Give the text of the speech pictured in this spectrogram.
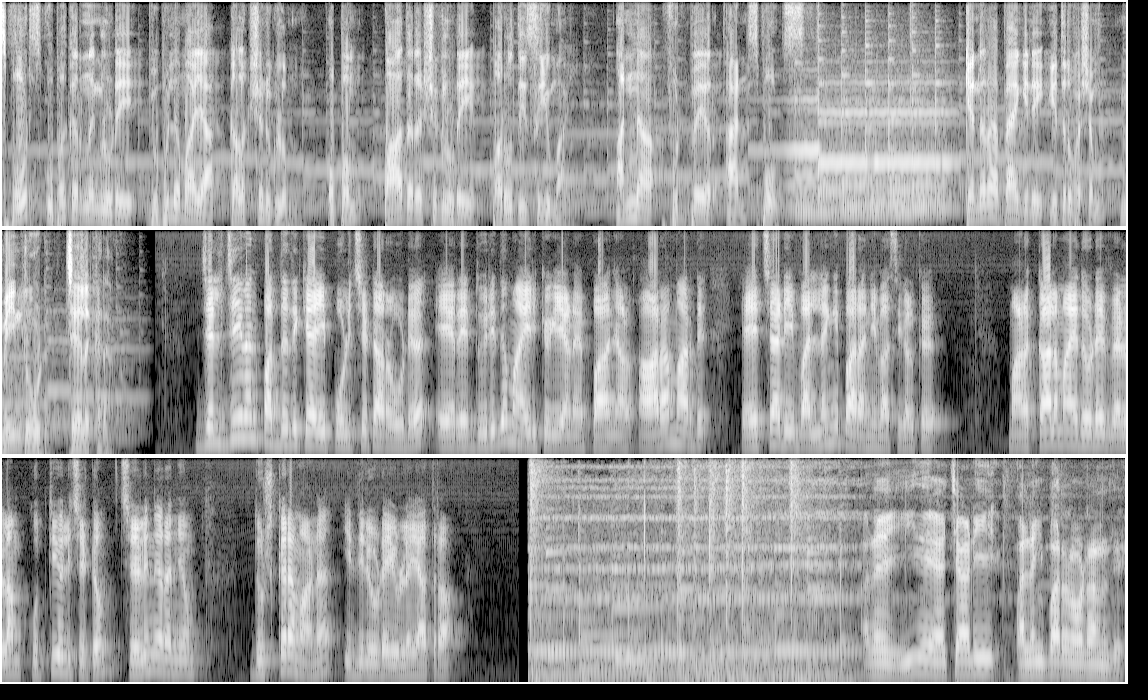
Sports ഉപകരണങ്ങളുടെ വിപുലമായ കളക്ഷനുകളും ഒപ്പം പാദരക്ഷകളുടെ പറുദീസയുമായി Anna footwear and sports. Canara ബാങ്കിന് എതിർവശം മെയിൻ റോഡ് ചേലക്കര. ജൽജീവൻ പദ്ധതിക്കായി പൊളിച്ചിട്ട റോഡ് ഏറെ ദുരിതമായിരിക്കുകയാണ് പാഞ്ഞാൾ ആറാം വാർഡ് ഏച്ചാടി വല്ലങ്ങിപ്പാറ നിവാസികൾക്ക്. മഴക്കാലമായതോടെ വെള്ളം കുത്തിയൊലിച്ചിട്ടും ചെളി നിറഞ്ഞും ദുഷ്കരമാണ് ഇതിലൂടെയുള്ള യാത്ര. അതെ ഈ ഏച്ചാടി വല്ലങ്ങിപ്പാറ റോഡാണിത്.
